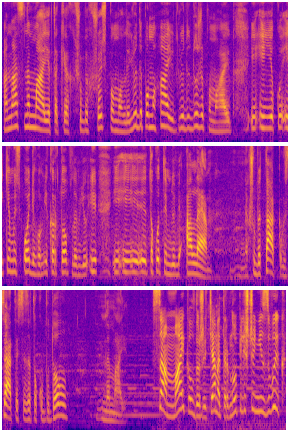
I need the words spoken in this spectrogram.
А нас немає таких, щоб щось допомогли. Люди допомагають, люди дуже допомагають. І, і якимось одягом, і картоплею, і, і, і, і таку тим люблю. Але щоб так взятися за таку будову, немає. Сам Майкл до життя на Тернопільщині звик.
